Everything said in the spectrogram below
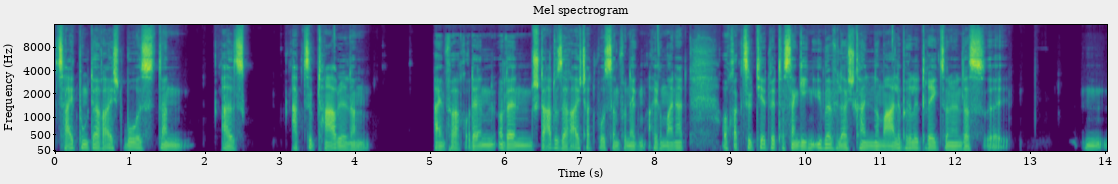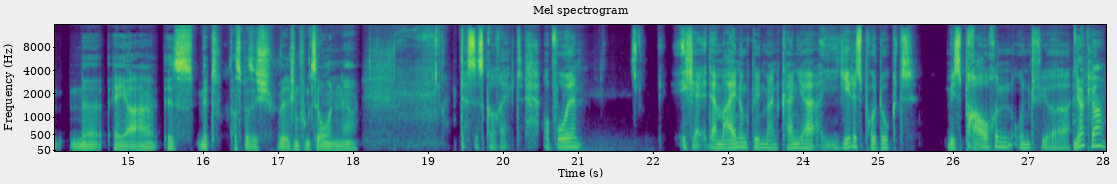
Zeitpunkt erreicht, wo es dann als akzeptabel dann einfach oder, ein, oder einen Status erreicht hat, wo es dann von der Allgemeinheit auch akzeptiert wird, dass dein Gegenüber vielleicht keine normale Brille trägt, sondern dass äh, eine AR ist mit was weiß ich welchen Funktionen, ja. Das ist korrekt. Obwohl ich der Meinung bin, man kann ja jedes Produkt missbrauchen und für ja klar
